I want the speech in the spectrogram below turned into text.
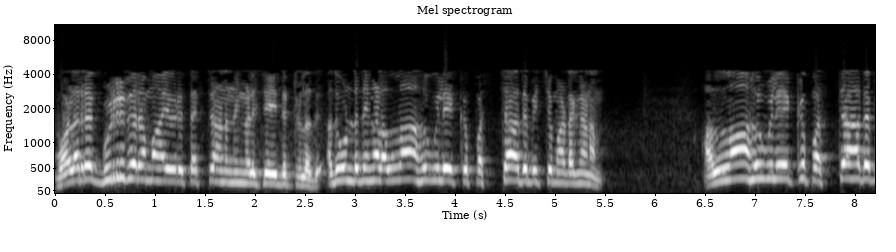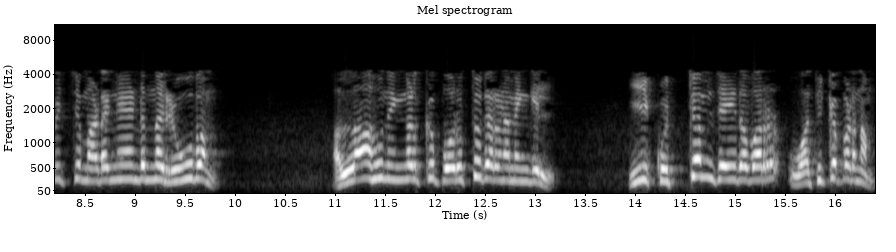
വളരെ ഗുരുതരമായ ഒരു തെറ്റാണ് നിങ്ങൾ ചെയ്തിട്ടുള്ളത്. അതുകൊണ്ട് നിങ്ങൾ അള്ളാഹുവിലേക്ക് പശ്ചാത്തപിച്ച് മടങ്ങണം. അള്ളാഹുവിലേക്ക് പശ്ചാത്തപിച്ച് മടങ്ങേണ്ടുന്ന രൂപം അള്ളാഹു നിങ്ങൾക്ക് പൊറത്തു തരണമെങ്കിൽ ഈ കുറ്റം ചെയ്തവർ വധിക്കപ്പെടണം.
